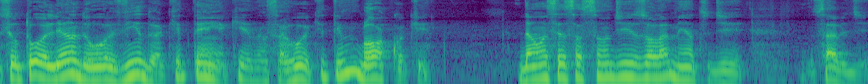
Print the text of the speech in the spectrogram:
se eu estou olhando ou ouvindo, aqui tem, aqui nessa rua, aqui tem um bloco aqui. Dá uma sensação de isolamento, de, sabe, de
